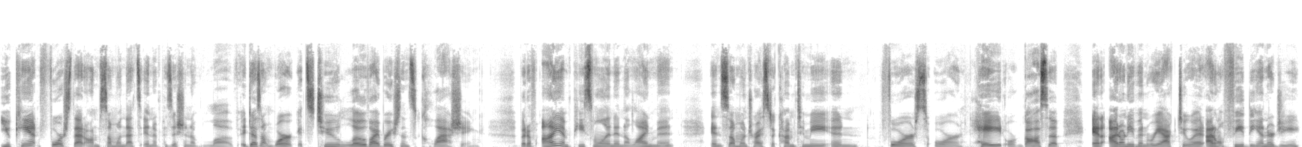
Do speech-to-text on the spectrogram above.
You can't force that on someone that's in a position of love. It doesn't work. It's two low vibrations clashing. But if I am peaceful and in alignment and someone tries to come to me in force or hate or gossip and I don't even react to it, I don't feed the energy,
